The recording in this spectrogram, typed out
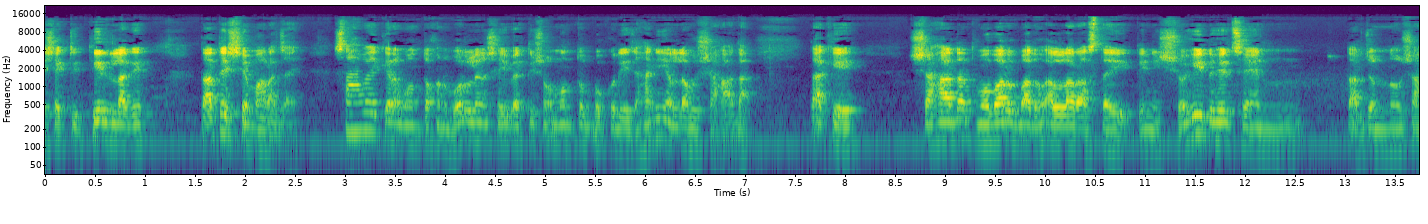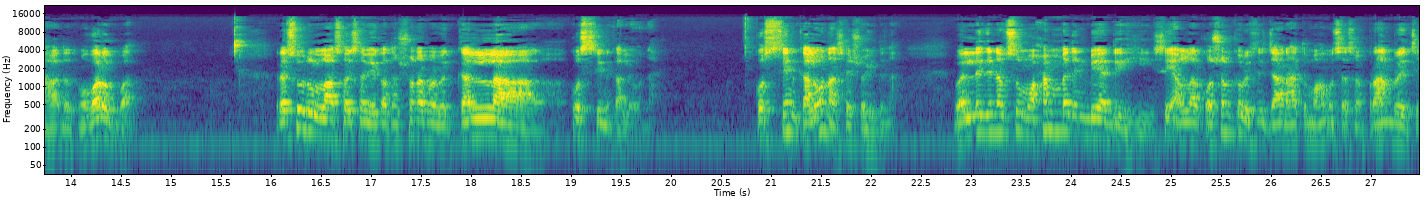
এসে একটি তীর লাগে, তাতে সে মারা যায়। সাহাবাই কেরামন তখন বললেন, সেই ব্যক্তি মন্তব্য করে জাহানি আল্লাহ শাহাদা। তাকে শাহাদাত মোবারকবাদ আল্লাহ রাস্তায় তিনি শহীদ হয়েছেন, তার জন্য শাহাদাত মোবারকবাদ। রসুল্লাহ এ কথা শোনার পরে কাল্লা, কোশ্চিন কালেও না। কোশ্চিন কালেও না, সে শহীদ না। করেছে, যার হাতে মোহাম্মদ প্রাণ রয়েছে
